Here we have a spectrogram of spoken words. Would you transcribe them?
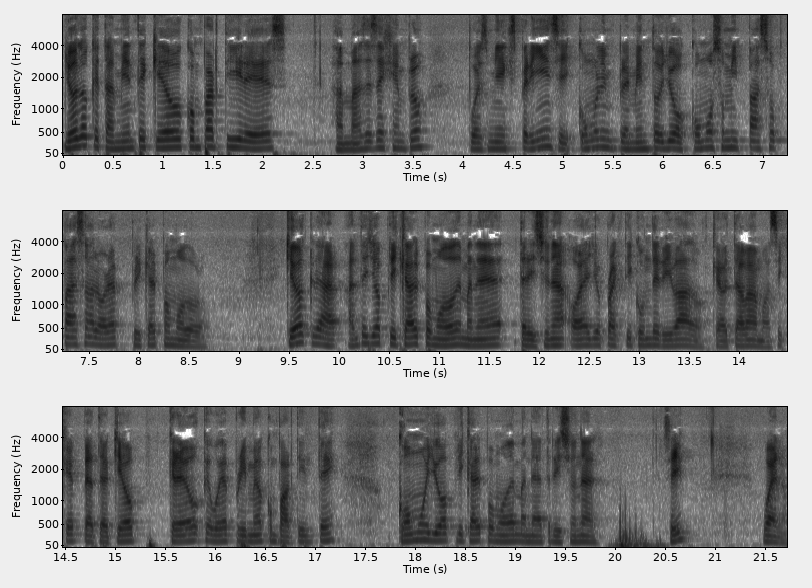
yo lo que también te quiero compartir es, además de ese ejemplo, pues mi experiencia y cómo lo implemento yo, cómo son mi paso a paso a la hora de aplicar el Pomodoro. Quiero aclarar, antes yo aplicaba el pomodoro de manera tradicional, ahora yo practico un derivado, que ahorita vamos. Así que pero quiero, creo que voy a primero compartirte cómo yo aplicar el pomodoro de manera tradicional. ¿Sí? Bueno,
